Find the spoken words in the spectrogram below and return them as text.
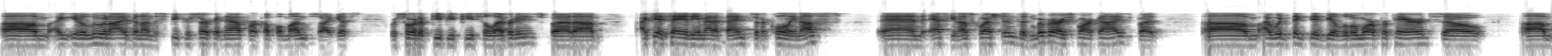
Um, I, you know, Lou and I have been on the speaker circuit now for a couple months, so I guess we're sort of PPP celebrities. But uh, I can't tell you the amount of banks that are calling us and asking us questions, and we're very smart guys, but um, I would think they'd be a little more prepared. So um,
